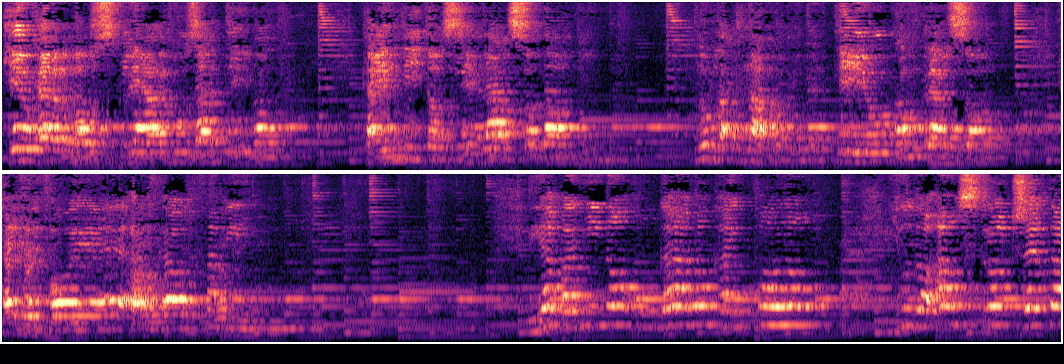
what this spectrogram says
Ciu helpos pri acus attivo, ca invitos je glaso da vin, la acclamoi de tiu congresso, kaj refoje ankaŭ knabino. Japanino, hungaro kaj polo, judo, Austro, ĉeta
